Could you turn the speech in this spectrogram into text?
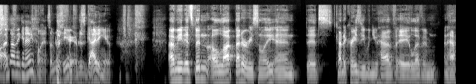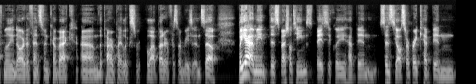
I'm not making any points. I'm just here. I'm just guiding you. I mean, it's been a lot better recently, and it's kind of crazy when you have a eleven and a half million dollar defenseman come back. Um, the power play looks a lot better for some reason. So, but yeah, I mean, the special teams basically have been since the All Star break have been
